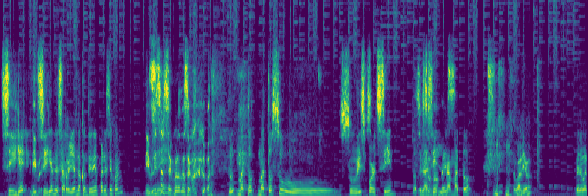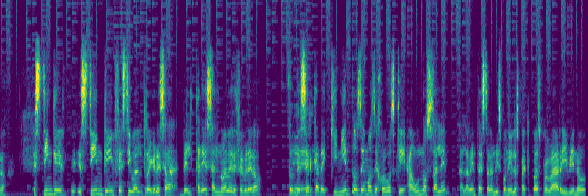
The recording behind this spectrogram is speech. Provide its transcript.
¿Sigue, ¿Siguen desarrollando contenido para ese juego? Ni Blizzard se acuerda de ese juego. Dude mató, mató su, su esports scene. Así la mató. ¿Te valió? Pero bueno, Steam Game, Festival regresa del 3 al 9 de febrero, donde cerca de 500 demos de juegos que aún no salen a la venta estarán disponibles para que puedas probar y viendo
